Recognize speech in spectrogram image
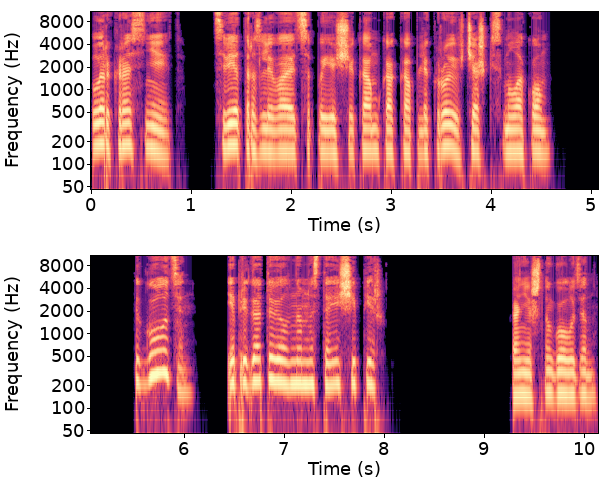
Клэр краснеет. Цвет разливается по ее щекам, как капля крови в чашке с молоком. «Ты голоден? Я приготовила нам настоящий пир». Конечно, голоден.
